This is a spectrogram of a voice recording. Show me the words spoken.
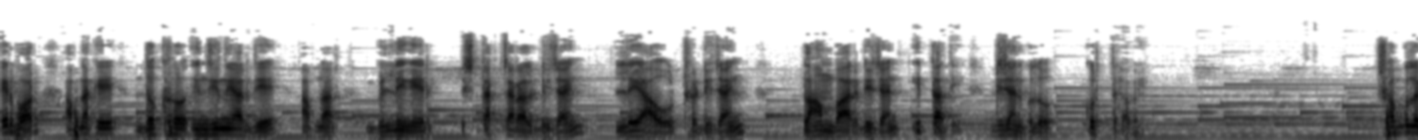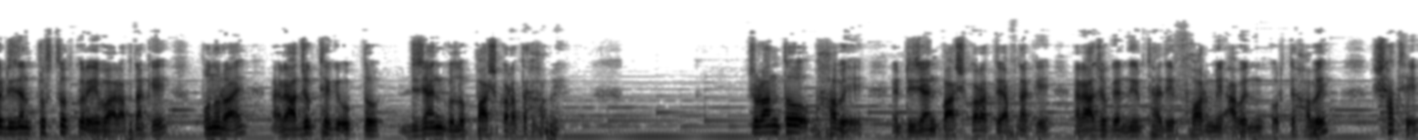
এরপর আপনাকে দক্ষ ইঞ্জিনিয়ার দিয়ে আপনার বিল্ডিংয়ের structural design layout design, plumber design ইত্যাদি ডিজাইনগুলো করতে হবে। সবগুলো ডিজাইন প্রস্তুত করে এবার আপনাকে পুনরায় রাজক থেকে উক্ত ডিজাইনগুলো পাশ করাতে হবে। চূড়ান্তভাবে ডিজাইন পাশ করাতে আপনাকে রাজকের নির্ধারিত ফর্মে আবেদন করতে হবে, সাথে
